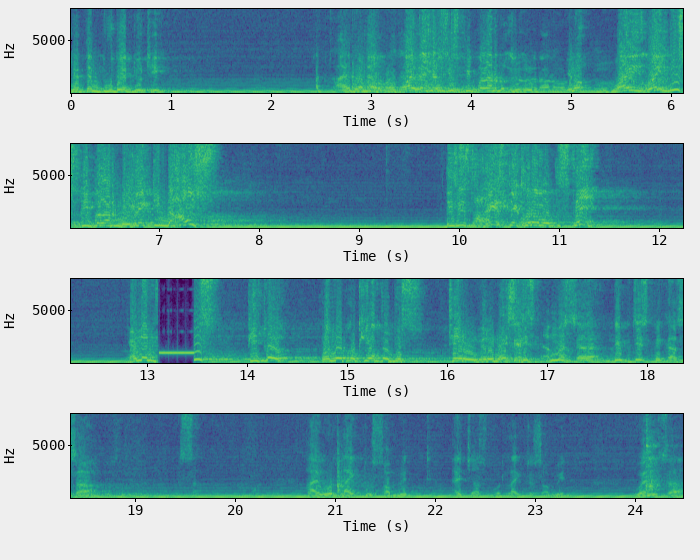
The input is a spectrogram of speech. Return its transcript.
let them do their duty. But I don't know. Why the hell these people are, you know, why, why these people are neglecting the house? This is the highest decorum of the state. And then these people who are not looking after this thing very nicely. Yes, uh, Mr. Deputy Speaker, sir, sir, I would like to submit, I just would like to submit. Well, sir,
